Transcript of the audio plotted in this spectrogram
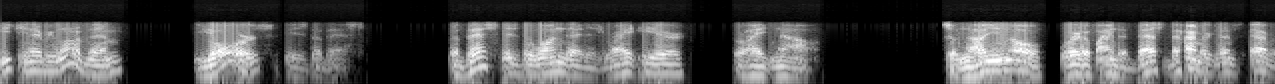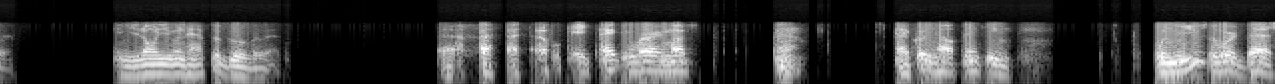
each and every one of them, yours is the best. The best is the one that is right here, right now. So now you know where to find the best Dharma glimpse ever. And you don't even have to Google it. okay, thank you very much. I couldn't help thinking when we use the word best,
